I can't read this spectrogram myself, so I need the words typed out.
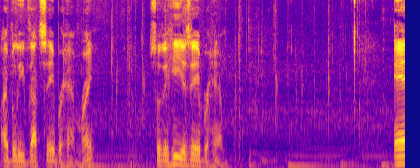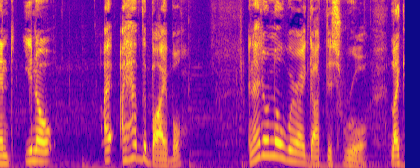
I believe that's Abraham, right? So the he is Abraham. And, you know, I, I have the Bible, and I don't know where I got this rule. Like,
